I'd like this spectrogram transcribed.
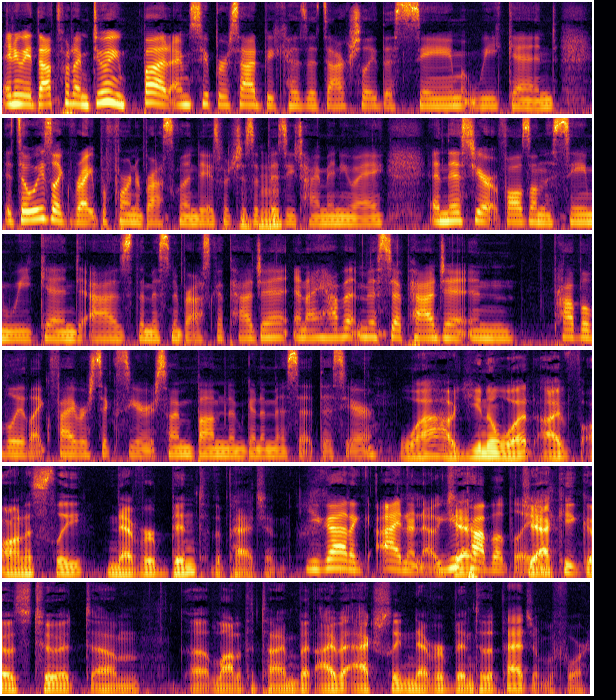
anyway, that's what I'm doing. But I'm super sad because it's actually the same weekend. It's always like right before Nebraska Land Days, which is mm-hmm. a busy time anyway. And this year it falls on the same weekend as the Miss Nebraska pageant. And I haven't missed a pageant in probably like five or six years. So I'm bummed I'm going to miss it this year. Wow. You know what? I've honestly never been to the pageant. You got to, I don't know. You ja- probably. Jackie goes to it um, a lot of the time, but I've actually never been to the pageant before.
